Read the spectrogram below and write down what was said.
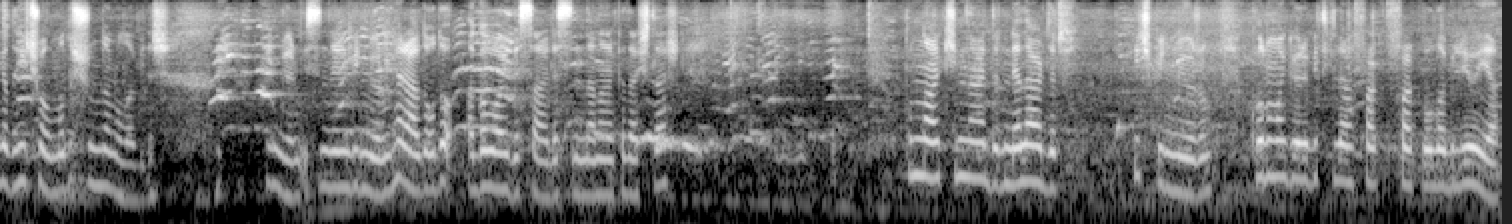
Ya da hiç olmadı şundan olabilir. bilmiyorum isimlerini bilmiyorum. Herhalde o da Agavoides ailesinden arkadaşlar. Bunlar kimlerdir, nelerdir hiç bilmiyorum. Konuma göre bitkiler farklı farklı olabiliyor ya.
